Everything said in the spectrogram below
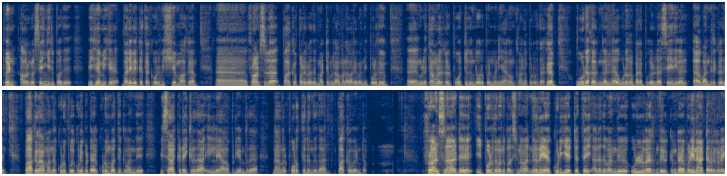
பெண் அவர்கள் செஞ்சிருப்பது மிக மிக வரவேற்கத்தக்க ஒரு விஷயமாக அஹ், பார்க்கப்படுகிறது. மட்டுமில்லாமல் அவரை வந்து இப்பொழுது எங்களுடைய தமிழர்கள் போற்றுகின்ற ஒரு பெண்மணியாகவும் காணப்படுவதாக ஊடகங்களில் ஊடக பரப்புகளில் செய்திகள் வந்திருக்கிறது. பார்க்கலாம் அந்த குடும்ப குறிப்பிட்ட குடும்பத்துக்கு வந்து விசா கிடைக்கிறதா இல்லையா அப்படின்றத நாங்கள் பொறுத்திருந்து தான் பார்க்க வேண்டும். பிரான்ஸ் நாடு இப்பொழுது வந்து பார்த்தீங்கன்னா நிறைய குடியேற்றத்தை அல்லது வந்து உள்வர்ந்திருக்கின்ற வெளிநாட்டவர்களை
